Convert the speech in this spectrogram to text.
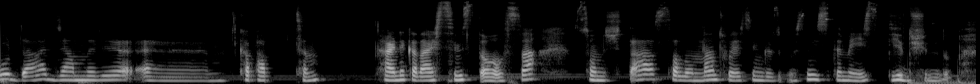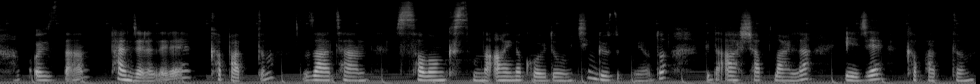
Burada camları e, kapattım. Her ne kadar Sims de olsa sonuçta salondan tuvaletin gözükmesini istemeyiz diye düşündüm. O yüzden pencereleri kapattım. Zaten salon kısmına ayna koyduğum için gözükmüyordu. Bir de ahşaplarla iyice kapattım.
